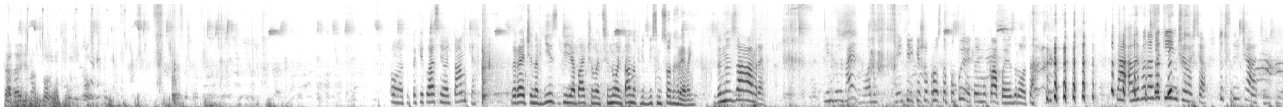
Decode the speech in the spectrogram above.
Так, зараз на сторону. О, тут такі класні альтанки. До речі, на в'їзді я бачила ціну альтанок від 800 гривень. Динозаври. Він виливає воду. Він тільки що просто попив і то йому капає з рота. Але вода закінчилася. Тут включати є.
